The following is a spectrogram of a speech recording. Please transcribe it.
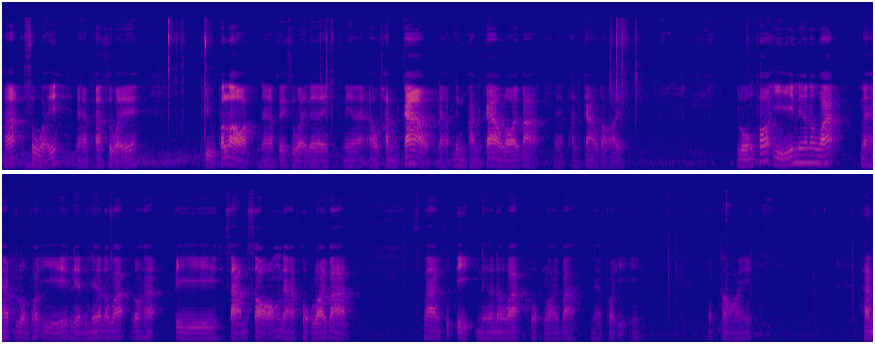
พระสวยนะครับ พระสวยผิวประหลอดนะครับสวยๆเลยเนี่ยนะเอาพันเก้านะครับหนึ่งพันเก้าร้อยบาทนะพันเก้าร้อยหลวงพ่ออีเนื้อนวะนะครับ หลวงพ่ออีเหรียญเนื้อนวะโลหะ ปีสามสองนะครับหกร้อยบาท สร้างกุฏิเนื้อนวะหกร้อยบาทนะครับพ่ออีหกร้อยหัน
